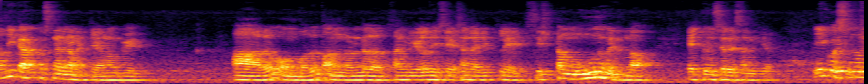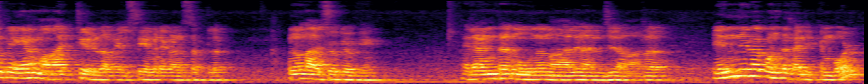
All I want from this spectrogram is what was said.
അത് ഈ ക്വസ്റ്റൻ കണക്ട് ചെയ്യാം. നമുക്ക് ആറ് ഒമ്പത് പന്ത്രണ്ട് സംഖ്യകൾ വിശേഷം കഴിക്കില്ലേ ശിഷ്ടം മൂന്ന് വരുന്ന ഏറ്റവും ചെറിയ സംഖ്യ. ഈ ക്വസ്റ്റ്യൻ നമുക്ക് എങ്ങനെ മാറ്റി എഴുതാം എൽ സി എമ്മിന്റെ കൺസെപ്റ്റിൽ നിങ്ങൾ ആലോചിച്ച് നോക്കി നോക്കി. രണ്ട് മൂന്ന് നാല് അഞ്ച് ആറ് എന്നിവ കൊണ്ട് ഹരിക്കുമ്പോൾ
